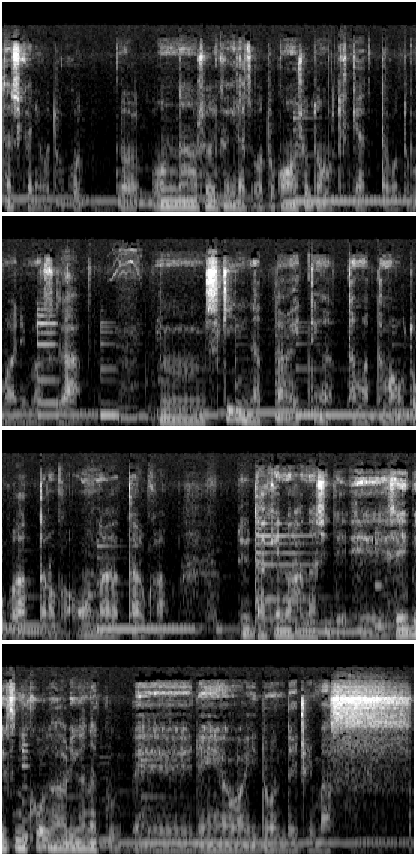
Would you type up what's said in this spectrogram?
確かに男の女の人に限らず男の人とも付き合ったこともありますがうん好きになった相手がたまたま男だったのか女だったのかというだけの話で、えー、性別にこだわりがなく、えー、恋愛は挑んでいます。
